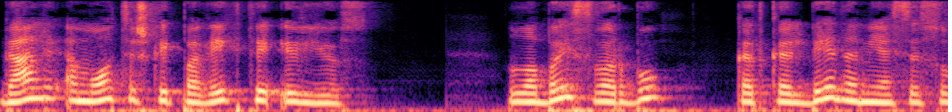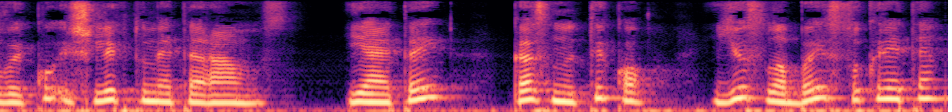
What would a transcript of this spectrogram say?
gali emociškai paveikti ir jūs. Labai svarbu, kad kalbėdamiesi su vaiku išliktumėte ramus. Jei tai, kas nutiko, jūs labai sukrėtė,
